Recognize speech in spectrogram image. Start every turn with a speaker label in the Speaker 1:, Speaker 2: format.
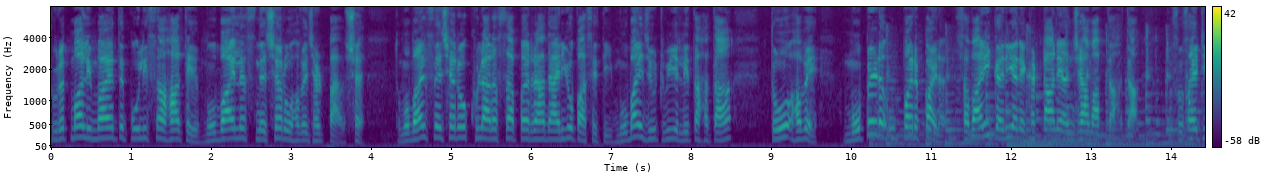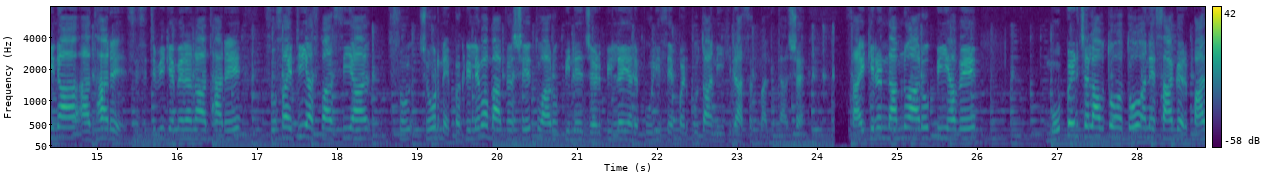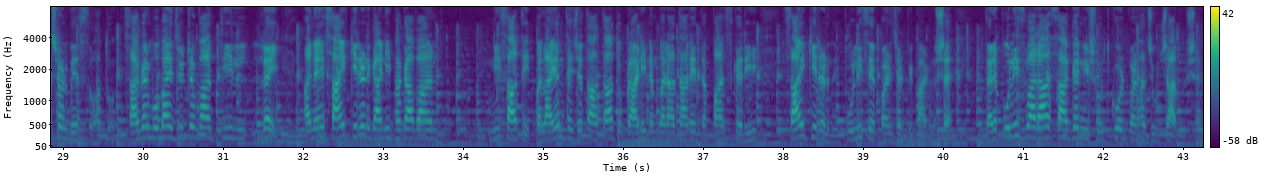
Speaker 1: સુરતમાં લિંબાયત પોલીસના હાથે મોબાઈલ સ્નેચરો હવે ઝડપાયો છે. તો મોબાઈલ સ્નેચરો ખુલ્લા રસ્તા પર રાહદારીઓ પાસેથી મોબાઈલ જૂટવી લેતા હતા. તો હવે મોપેડ ઉપર પણ સવારી કરી અને ઘટનાને અંજામ આપતા હતા. તો સોસાયટીના આધારે, સીસીટીવી કેમેરાના આધારે સોસાયટી આસપાસથી આ ચોરને પકડી લેવામાં આવ્યો છે. તો આરોપીને ઝડપી લઈ અને પોલીસે પણ પોતાની હિરાસતમાં લીધા છે. સાઈ કિરણ નામનો આરોપી હવે મોપેડ ચલાવતો હતો અને સાગર પાછળ બેસતો હતો. સાગર મોબાઈલ જૂટવાથી લઈ અને સાઈ કિરણ ગાડી ભગાવવાની સાથે પલાયન થઈ જતા હતા, તો ગાડી નંબર આધારે તપાસ કરી સાઈ કિરણને પોલીસે પણ ઝડપી પાડ્યું છે. ત્યારે પોલીસ દ્વારા સાગરની શોધખોળ પણ હજુ ચાલુ છે.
